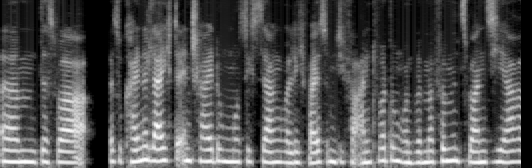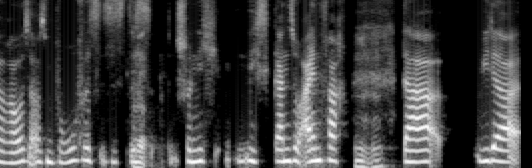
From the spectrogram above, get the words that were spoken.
Ähm, das war also keine leichte Entscheidung, muss ich sagen, weil ich weiß um die Verantwortung. Und wenn man 25 Jahre raus aus dem Beruf ist, ist es das ja. schon nicht, nicht ganz so einfach, mhm. da wieder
